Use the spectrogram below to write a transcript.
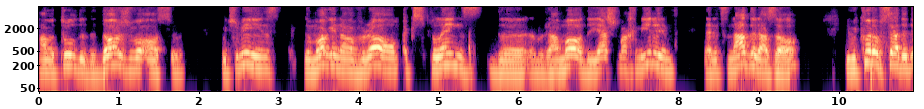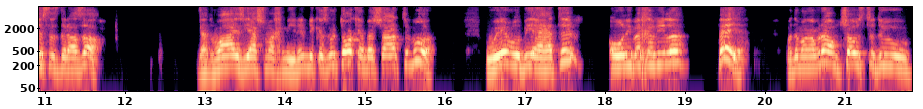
have a tool the dosh vo which means the Magen Avram explains the Ramah, the Yash Machmirim, that it's not the Razah. We could have said that this is the Razah. That why is Yash Machmirim? Because we're talking about Shar Tavua. Where will be a heter? Only by Chavila Peya. But the Avraham chose to do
